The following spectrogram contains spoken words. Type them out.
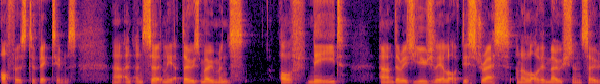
offers to victims. Uh, and, and certainly at those moments of need, um, there is usually a lot of distress and a lot of emotion. So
